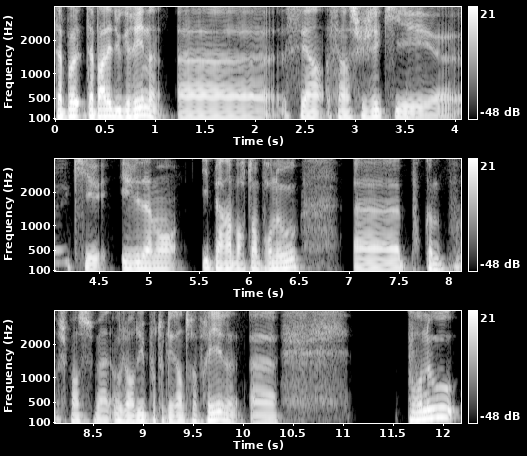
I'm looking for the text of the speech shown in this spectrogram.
Tu as, parlé du green. Euh, c'est un, sujet qui est, euh, qui est évidemment hyper important pour nous, euh, comme je pense bah, aujourd'hui pour toutes les entreprises. pour nous,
